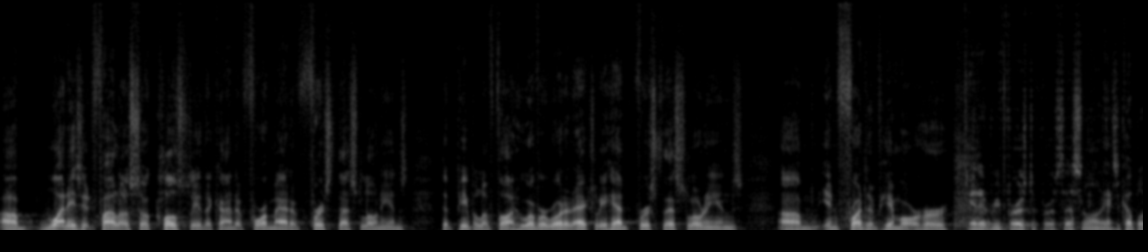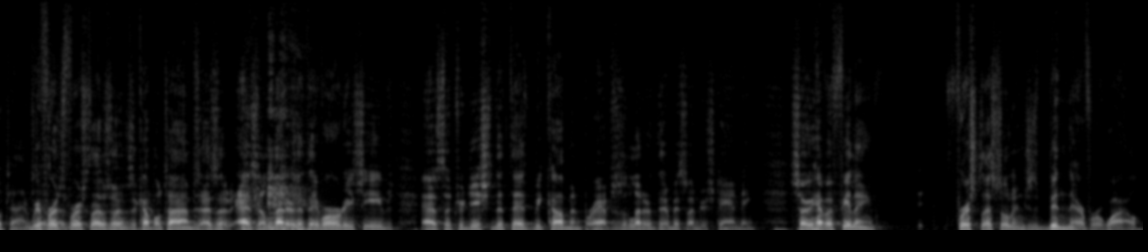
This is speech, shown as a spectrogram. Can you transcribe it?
Uh, one is it follows so closely the kind of format of First Thessalonians that people have thought whoever wrote it actually had First Thessalonians um, in front of him or her. And it refers to First Thessalonians a couple of times. It Refers to First Thessalonians a couple of times as a, as a letter that they've already received, as the tradition that they've become, and perhaps as a letter that they're misunderstanding. So you have a feeling First Thessalonians has been there for a while.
